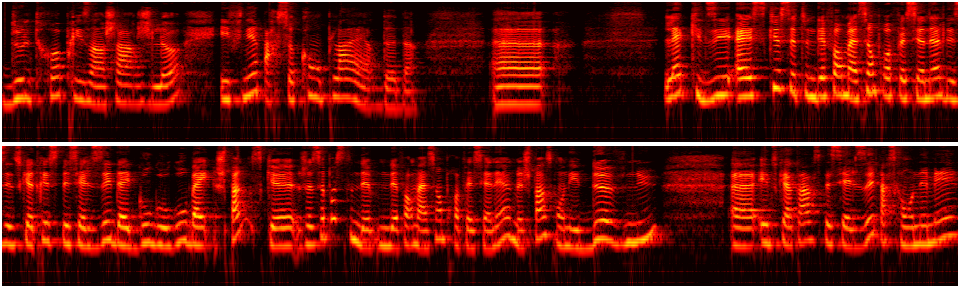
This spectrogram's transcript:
d'ultra prise en charge-là et finir par se complaire dedans. Euh, Lec qui dit Est-ce que c'est une déformation professionnelle des éducatrices spécialisées d'être go, go, go? Ben, je pense que, je ne sais pas si c'est une, déformation professionnelle, mais je pense qu'on est devenu euh, éducateur spécialisé parce qu'on aimait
